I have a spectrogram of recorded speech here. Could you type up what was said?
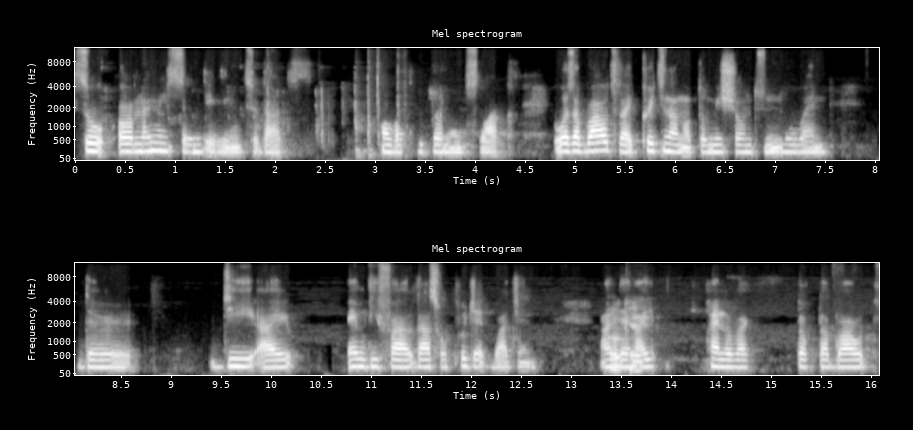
So um let me send a link to that conversation on Slack. It was about like creating an automation to know when the DIMD file, that's for project badging. And then I kind of like talked about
